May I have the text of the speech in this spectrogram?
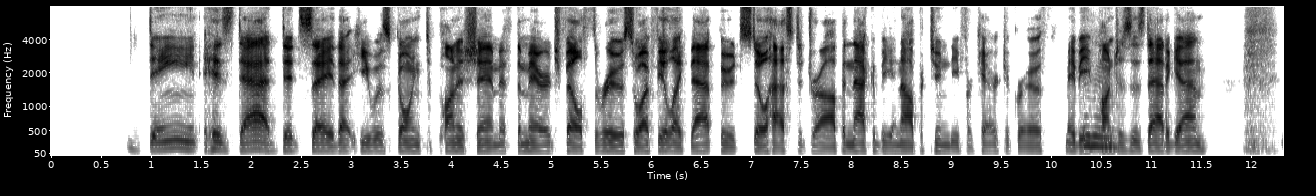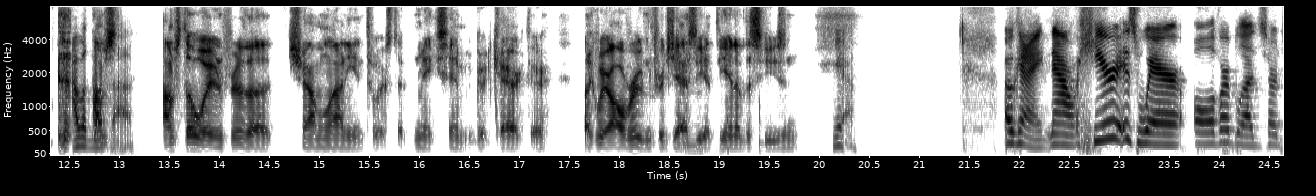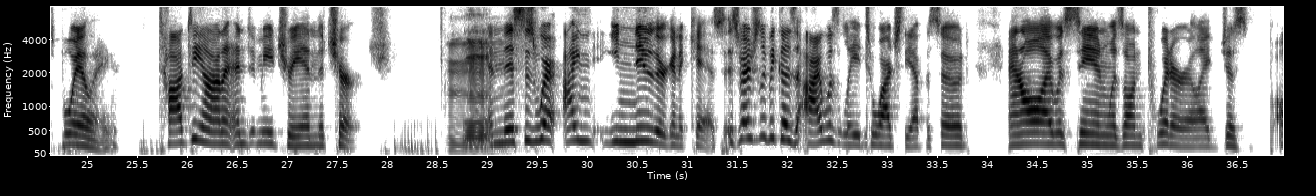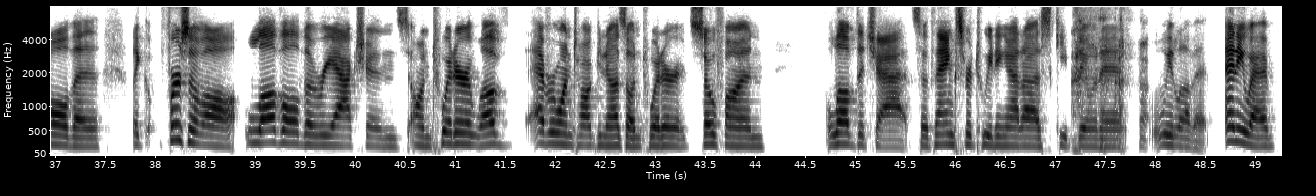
Dane, his dad did say that he was going to punish him if the marriage fell through. So I feel like that boot still has to drop, and that could be an opportunity for character growth. Maybe mm-hmm. he punches his dad again. I would love I'm, that. I'm still waiting for the Shyamalanian twist that makes him a good character. Like we're all rooting for Jesse mm-hmm. at the end of the season. Yeah. Okay, now here is where all of our blood starts boiling. Tatiana and Dimitri in the church. Mm. And this is where I you knew they're gonna kiss, especially because I was late to watch the episode and all I was seeing was on Twitter, like just all the like first of all, love all the reactions on Twitter, love everyone talking to us on Twitter. It's so fun. Love the chat. So thanks for tweeting at us. Keep doing it. we love it. Anyway,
